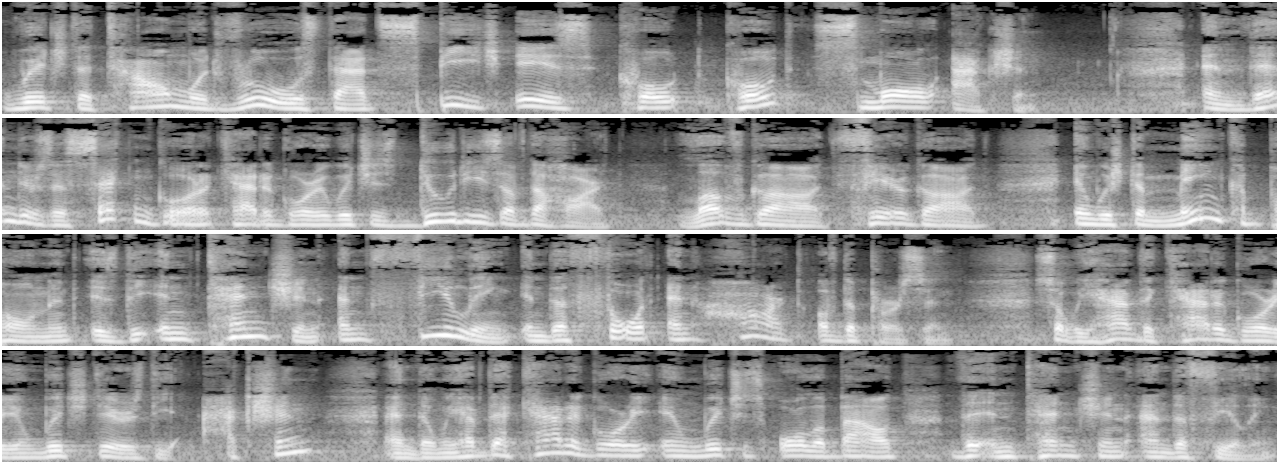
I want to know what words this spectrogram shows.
which the Talmud rules that speech is, quote, quote, small action. And then there's a second category, which is duties of the heart. Love God, fear God, in which the main component is the intention and feeling in the thought and heart of the person. So we have the category in which there's the action, and then we have that category in which it's all about the intention and the feeling.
